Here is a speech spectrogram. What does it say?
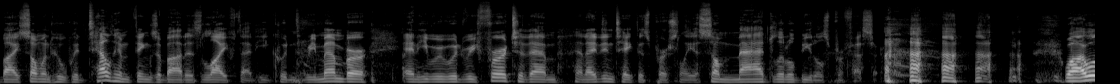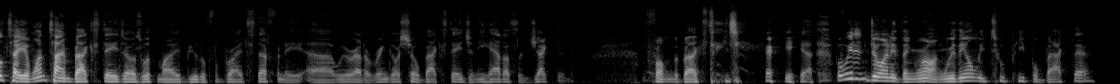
by someone who would tell him things about his life that he couldn't remember, and he would refer to them, and I didn't take this personally, as some mad little Beatles professor. Well, I will tell you, one time backstage, I was with my beautiful bride Stephanie. Uh, we were at a Ringo show backstage, and he had us ejected from the backstage area. But we didn't do anything wrong. We were the only two people back there,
